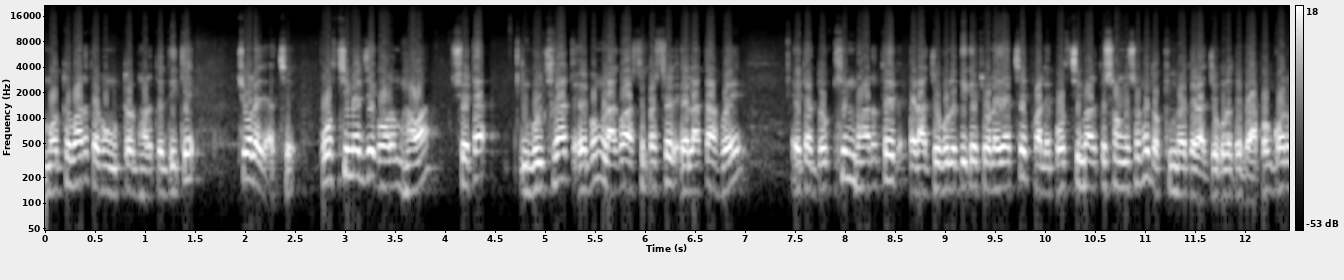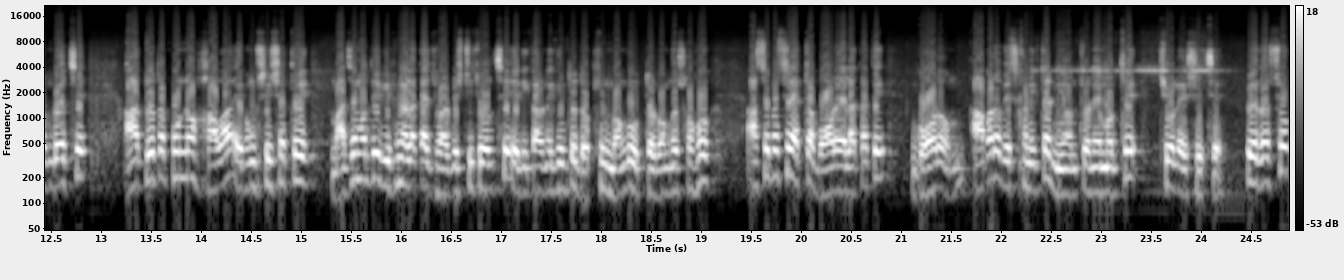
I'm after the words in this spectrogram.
মধ্য ভারত এবং উত্তর ভারতের দিকে চলে যাচ্ছে। পশ্চিমের যে গরম হাওয়া, সেটা গুজরাট এবং লাগোয়া আশেপাশের এলাকা হয়ে এটা দক্ষিণ ভারতের রাজ্যগুলোর দিকে চলে যাচ্ছে, ফলে পশ্চিম ভারতের সঙ্গে সঙ্গে দক্ষিণ ভারতের রাজ্যগুলোতে ব্যাপক গরম রয়েছে। আর্দ্রতাপূর্ণ হাওয়া এবং সেই সাথে মাঝে মধ্যে বিভিন্ন এলাকায় ঝড় বৃষ্টি চলছে। এরই কারণে কিন্তু দক্ষিণবঙ্গ, উত্তরবঙ্গ সহ আশেপাশের একটা বড় এলাকাতে গরম আবারও বেশ খানিকটা নিয়ন্ত্রণের মধ্যে চলে এসেছে। প্রিয় দর্শক,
